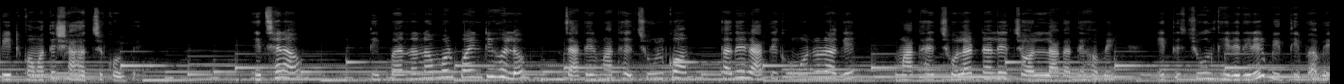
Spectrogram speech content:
পেট কমাতে সাহায্য করবে। এছাড়াও, তিপ্পান্ন নম্বর পয়েন্টটি হলো, যাদের মাথায় চুল কম, তাদের রাতে ঘুমানোর আগে মাথায় ছোলার ডালের জল লাগাতে হবে। এতে চুল ধীরে ধীরে বৃদ্ধি পাবে।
